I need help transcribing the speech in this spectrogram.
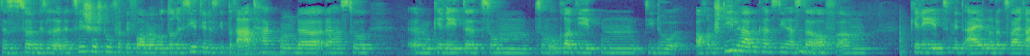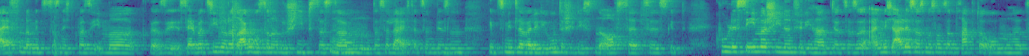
das ist so ein bisschen eine Zwischenstufe, bevor man motorisiert wird. Es gibt Radhacken, da, da hast du ähm, Geräte zum, zum Unkrautjäten, die du auch am Stiel haben kannst, die hast du mhm. auf... Ähm, Gerät mit ein oder zwei Reifen, damit es das nicht quasi immer quasi selber ziehen oder tragen muss, sondern du schiebst das dann. Mhm. Das erleichtert es ein bisschen. Gibt es mittlerweile die unterschiedlichsten Aufsätze. Es gibt coole Sämaschinen für die Hand jetzt. Also eigentlich alles, was man sonst am Traktor oben hat,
